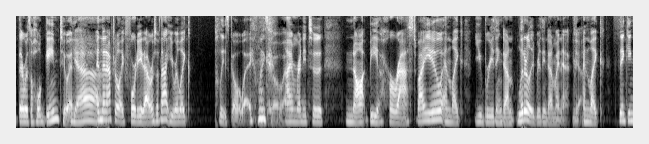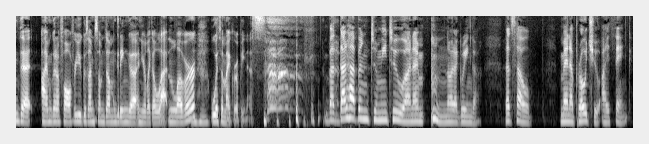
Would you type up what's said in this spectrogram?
there was a whole game to it. Yeah. And then after like 48 hours of that, you were like, please go away. like, go away. I'm ready to not be harassed by you and like you breathing down, literally breathing down my neck. Yeah. And like thinking that I'm going to fall for you because I'm some dumb gringa and you're like a Latin lover Mm-hmm. with a micro penis. But that happened to me too, and I'm not a gringa. That's how men approach you, I think.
